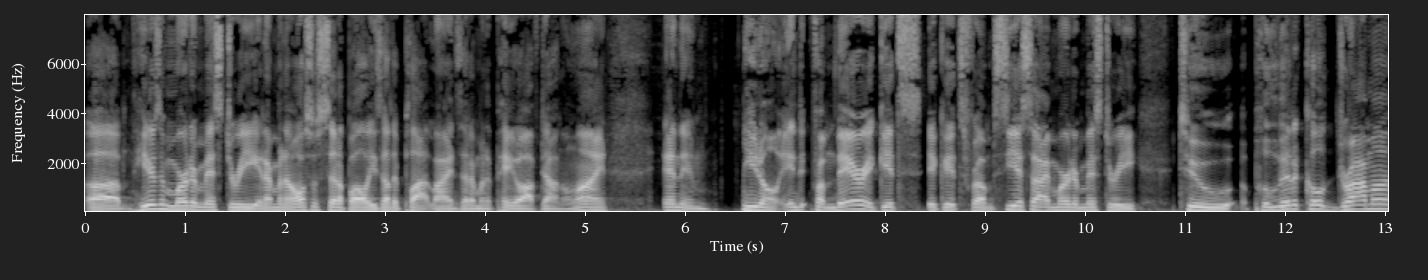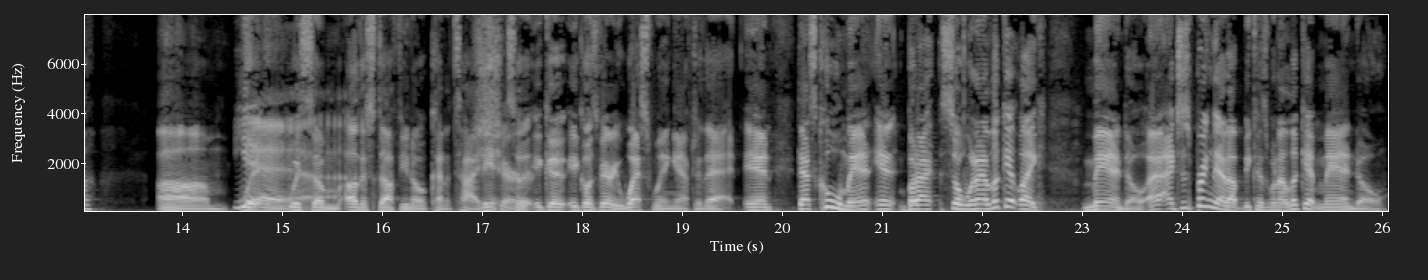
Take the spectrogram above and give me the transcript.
Um, here's a murder mystery, and I'm going to also set up all these other plot lines that I'm going to pay off down the line, and then you know, and from there it gets it gets from CSI murder mystery to political drama um with- Yeah. with, some other stuff you know kind of tied in Sure. so it go, it goes very west wing after that and that's cool man and but i so when i look at like mando i, I just bring that up because when i look at mando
